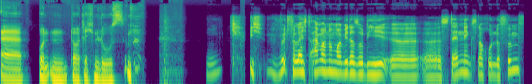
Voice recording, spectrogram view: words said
äh, und einen deutlichen Lose. Mhm. Ich würde vielleicht einfach nochmal wieder so die äh, äh, Standings nach Runde 5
